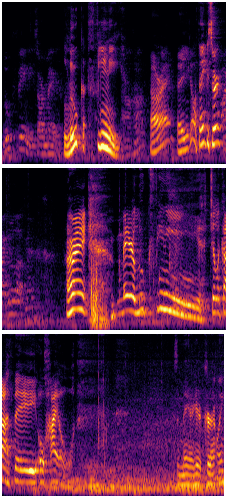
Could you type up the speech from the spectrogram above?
Luke Feeney's our mayor. luke feeney Uh huh. all right there you go thank you sir All right, good luck, man. all right mayor luke feeney chillicothe ohio He's the mayor here currently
